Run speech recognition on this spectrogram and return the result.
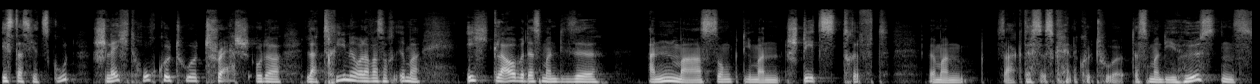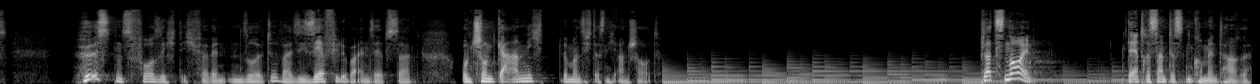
ist das jetzt gut, schlecht, Hochkultur, Trash oder Latrine oder was auch immer. Ich glaube, dass man diese Anmaßung, die man stets trifft, wenn man sagt, das ist keine Kultur, dass man die höchstens höchstens vorsichtig verwenden sollte, weil sie sehr viel über einen selbst sagt und schon gar nicht, wenn man sich das nicht anschaut. Platz 9 der interessantesten Kommentare.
